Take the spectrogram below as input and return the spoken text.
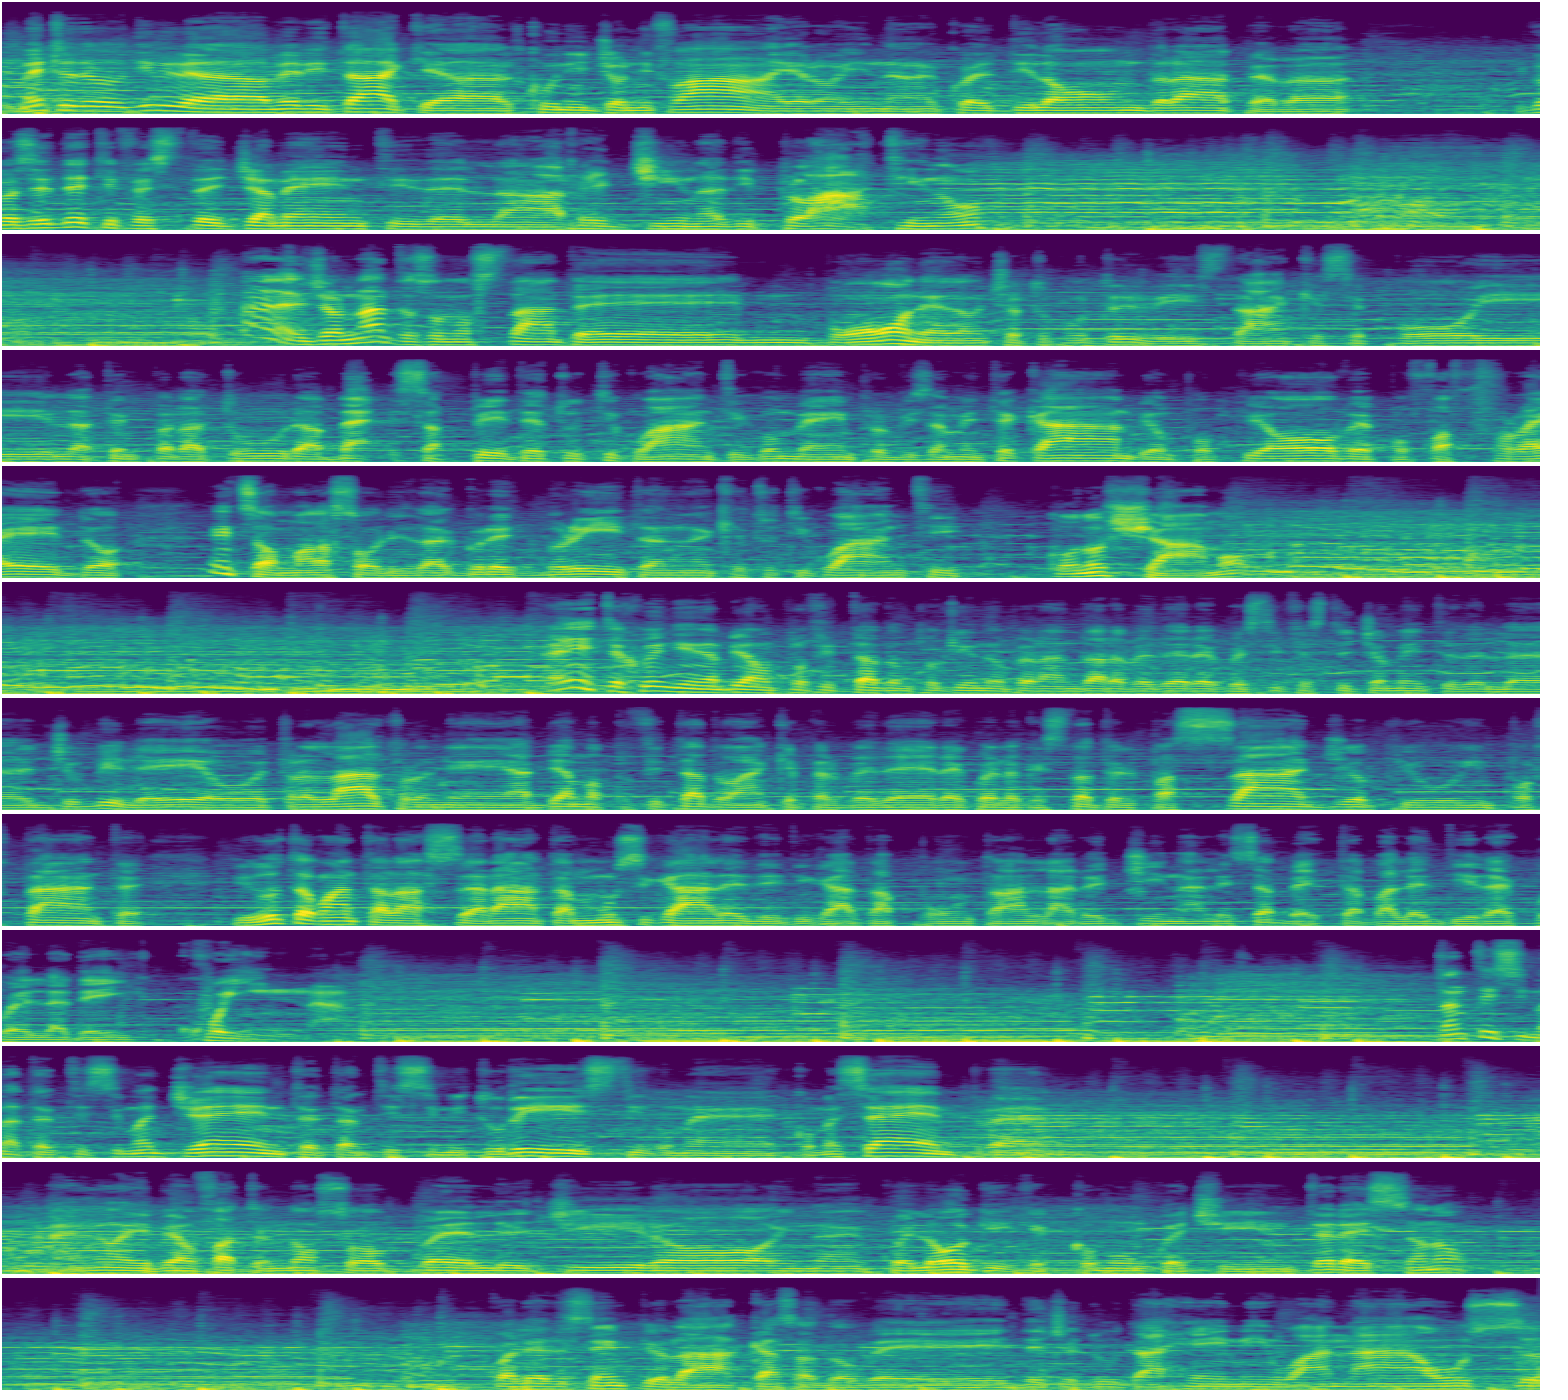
Mentre devo dire la verità che alcuni giorni fa ero in quel di Londra per i cosiddetti festeggiamenti della regina di platino le giornate sono state buone da un certo punto di vista, anche se poi la temperatura, beh, sapete tutti quanti come improvvisamente cambia, un po' piove, un po' fa freddo, insomma la solita Great Britain che tutti quanti conosciamo. Niente, quindi ne abbiamo approfittato un pochino per andare a vedere questi festeggiamenti del giubileo e tra l'altro ne abbiamo approfittato anche per vedere quello che è stato il passaggio più importante di tutta quanta la serata musicale dedicata appunto alla regina Elisabetta, vale a dire quella dei Queen. Tantissima, tantissima gente, tantissimi turisti come, come sempre. Noi abbiamo fatto il nostro bel giro in quei luoghi che comunque ci interessano, quali ad esempio la casa dove è deceduta Amy Winehouse?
